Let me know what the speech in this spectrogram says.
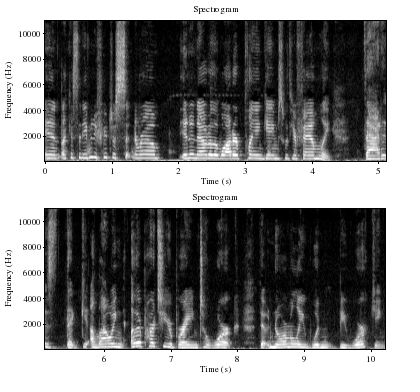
And like I said, even if you're just sitting around in and out of the water playing games with your family, that is that allowing other parts of your brain to work that normally wouldn't be working.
